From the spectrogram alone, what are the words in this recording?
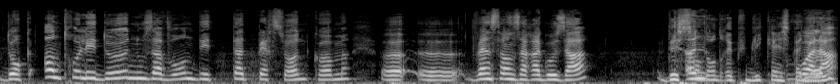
Donc entre les deux, nous avons des tas de personnes comme Vincent Zaragoza, descendant de républicains espagnols. Voilà,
